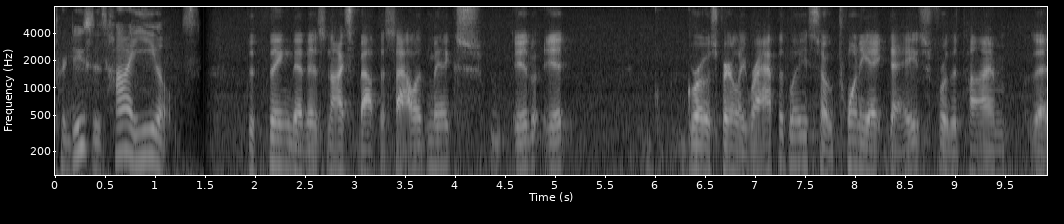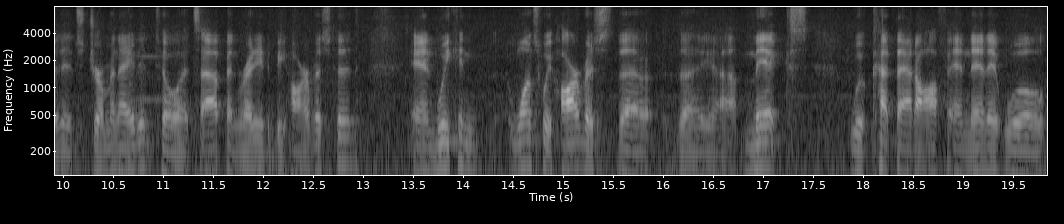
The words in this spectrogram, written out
produces high yields the thing that is nice about the salad mix, it, it grows fairly rapidly, so 28 days for the time that it's germinated till it's up and ready to be harvested. And we can, once we harvest the, the uh, mix, we'll cut that off and then it will,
